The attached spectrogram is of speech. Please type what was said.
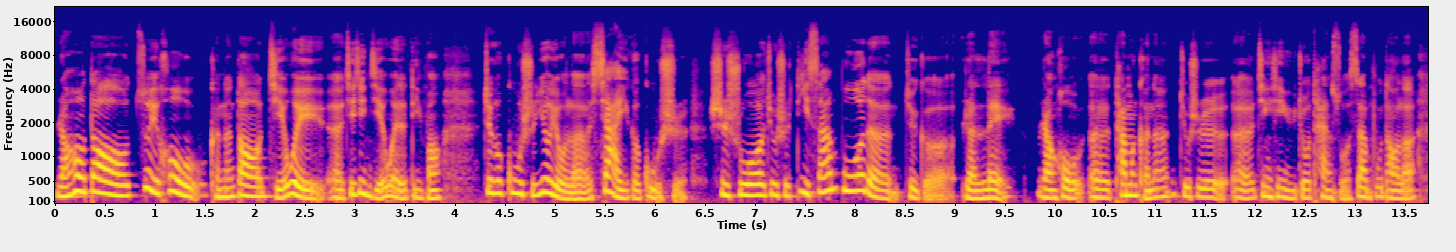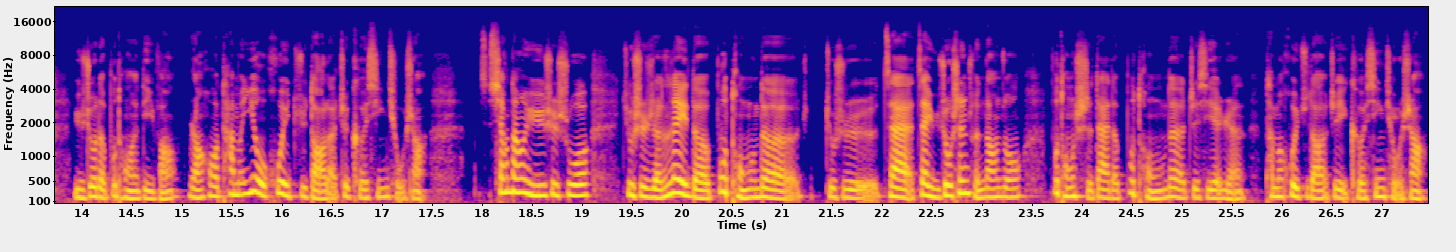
然后到最后可能到结尾呃接近结尾的地方，这个故事又有了下一个故事，是说就是第三波的这个人类，然后呃他们可能就是呃进行宇宙探索，散布到了宇宙的不同的地方，然后他们又汇聚到了这颗星球上。相当于是说，就是人类的不同的，就是在在宇宙生存当中，不同时代的不同的这些人，他们汇聚到这一颗星球上，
